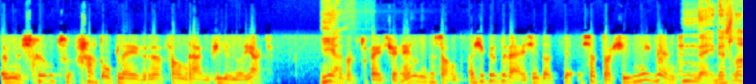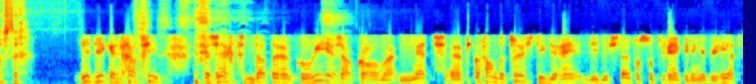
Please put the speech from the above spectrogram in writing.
een schuld gaat opleveren van ruim 4 miljard. Ja. Dat wordt opeens weer heel interessant als je kunt bewijzen dat je Satoshi niet bent. Nee, dat is lastig. Dit weekend had hij gezegd dat er een courier zou komen met, uh, van de trust die de, die de sleutels tot de rekeningen beheert.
